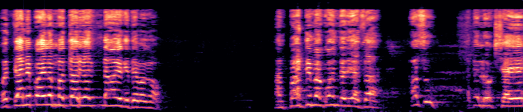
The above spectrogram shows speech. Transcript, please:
पण त्याने पहिलं मतदार नाव आहे घेते बघा. आणि पाठिंबा कोणता द्यायचा असू. आता लोकशाही आहे.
